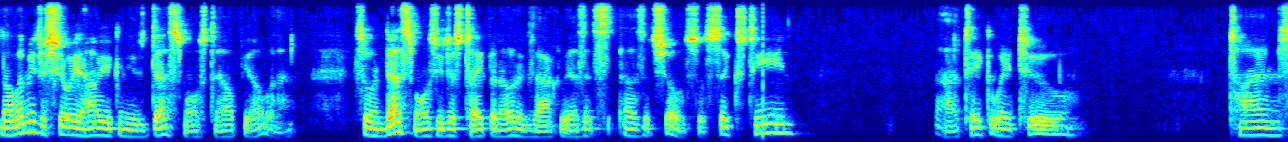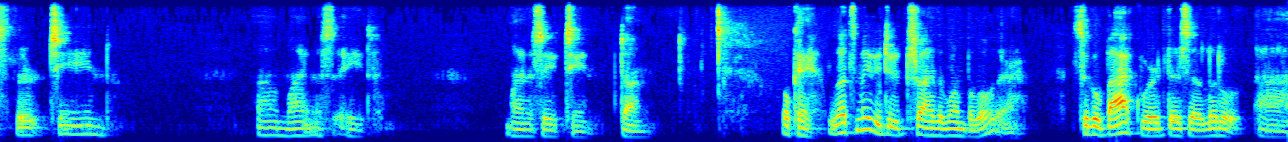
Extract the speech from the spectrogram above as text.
Now let me just show you how you can use Desmos to help you out with that. So in Desmos, you just type it out exactly as it, as it shows. So 16, uh, take away 2, times 13, uh, minus 8, minus 18. Done. Okay, let's maybe do try the one below there. So go backward, there's a little uh,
